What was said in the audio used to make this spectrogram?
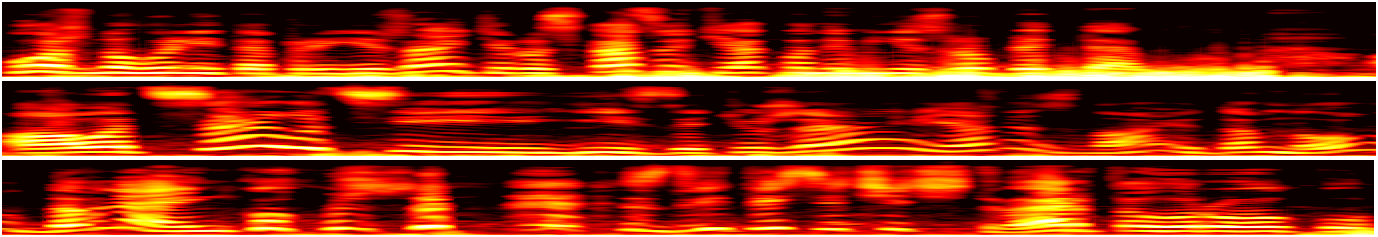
кожного літа приїжджають і розказують, як вони мені зроблять тепло. А оце оці їздять уже, я не знаю, давно, давненько вже, з 2004 року.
